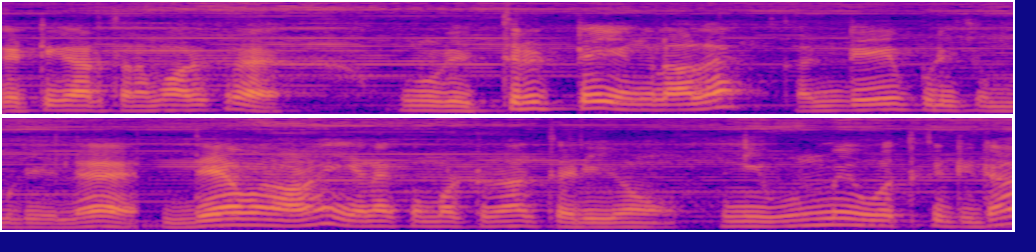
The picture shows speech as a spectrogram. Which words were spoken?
கெட்டிகாரத்தனமாக இருக்கிற உன்னுடைய திருட்டை எங்களால் கண்டே பிடிக்க முடியல. தேவனான எனக்கு மட்டும்தான் தெரியும். நீ உண்மையை ஒத்துக்கிட்டா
